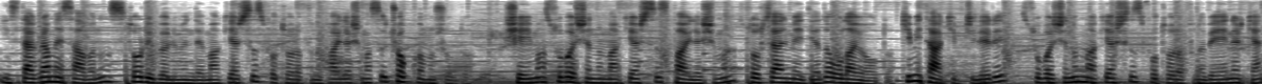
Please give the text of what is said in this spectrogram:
Instagram hesabının story bölümünde makyajsız fotoğrafını paylaşması çok konuşuldu. Şeyma Subaşı'nın makyajsız paylaşımı sosyal medyada olay oldu. Kimi takipçileri Subaşı'nın makyajsız fotoğrafını beğenirken,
